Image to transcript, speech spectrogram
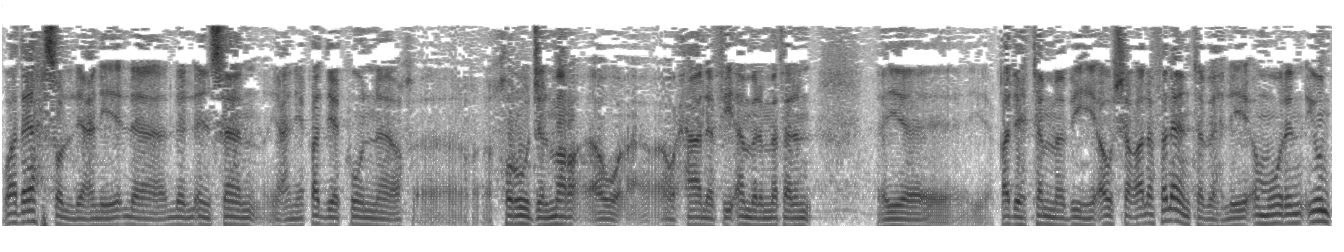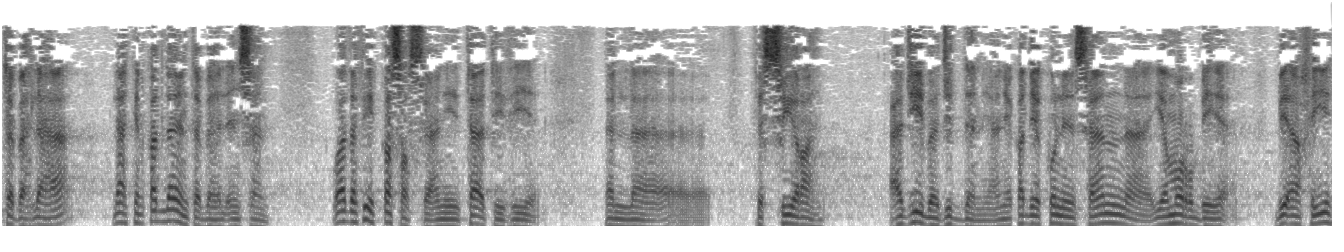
وهذا يحصل يعني للإنسان يعني قد يكون خروج المرء أو أو حالة في أمر مثلا قد اهتم به أو شغله فلا ينتبه لأمور ينتبه لها لكن قد لا ينتبه الإنسان. وهذا فيه قصص يعني تأتي في في السيرة عجيبة جدا. يعني قد يكون الإنسان يمر بأخيه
